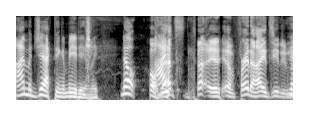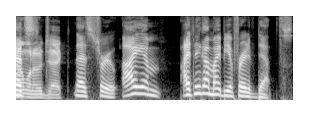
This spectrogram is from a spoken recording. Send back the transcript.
I'm ejecting immediately. No, Oh, that's. I, that's eh, afraid of heights. You do not want to eject. That's true. I am. I think I might be afraid of depths.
